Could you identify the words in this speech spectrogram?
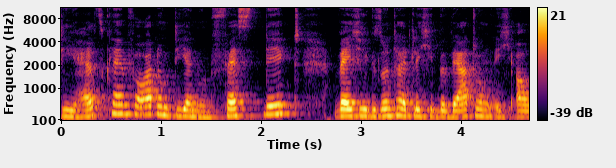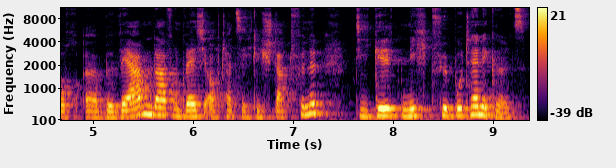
die Health Claim Verordnung, die ja nun festlegt, welche gesundheitliche Bewertung ich auch äh, bewerben darf und welche auch tatsächlich stattfindet, die gilt nicht für Botanicals.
